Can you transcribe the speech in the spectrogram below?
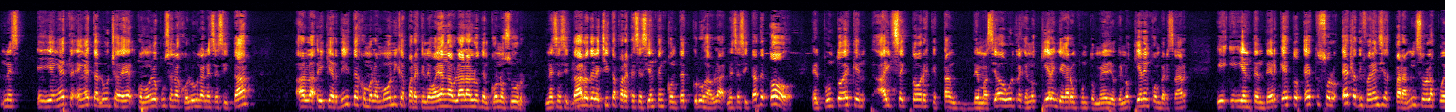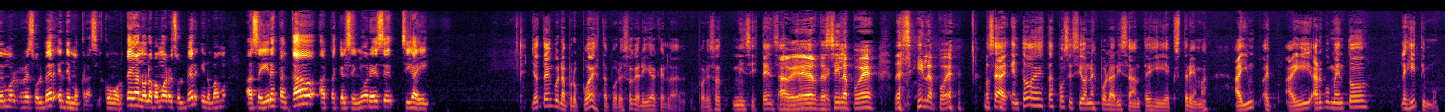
y en, este, en esta lucha, de, como yo puse en la columna, necesita a la izquierdistas como la Mónica para que le vayan a hablar a los del cono sur. Necesita a los derechistas para que se sienten con Ted Cruz a hablar. Necesitas de todo. El punto es que hay sectores que están demasiado ultra, que no quieren llegar a un punto medio, que no quieren conversar y, entender que esto, esto solo, estas diferencias para mí solo las podemos resolver en democracia. Con Ortega no las vamos a resolver y nos vamos a seguir estancados hasta que el señor ese siga ahí. Yo tengo una propuesta, por eso quería que la, por eso mi insistencia. A ver, decíla pues, decíla pues. O sea, en todas estas posiciones polarizantes y extremas, hay, un, hay, argumentos legítimos.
